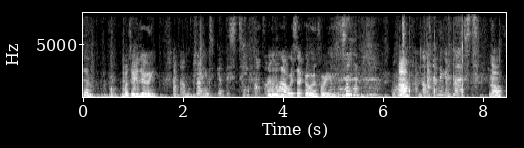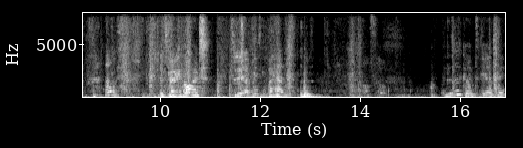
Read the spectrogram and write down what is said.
Then. What are you doing? I'm trying to get this thing out of And how is that going for you? Huh? I'm not having a blast. No? No, it's very hard to do everything by hand. Also, this is going to be epic.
